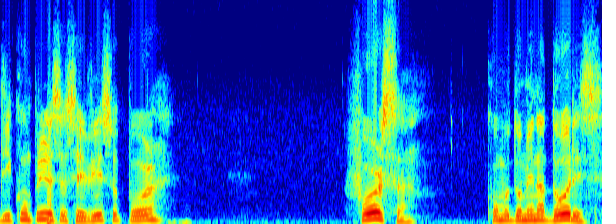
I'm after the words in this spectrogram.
de cumprir seu serviço por força, como dominadores,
